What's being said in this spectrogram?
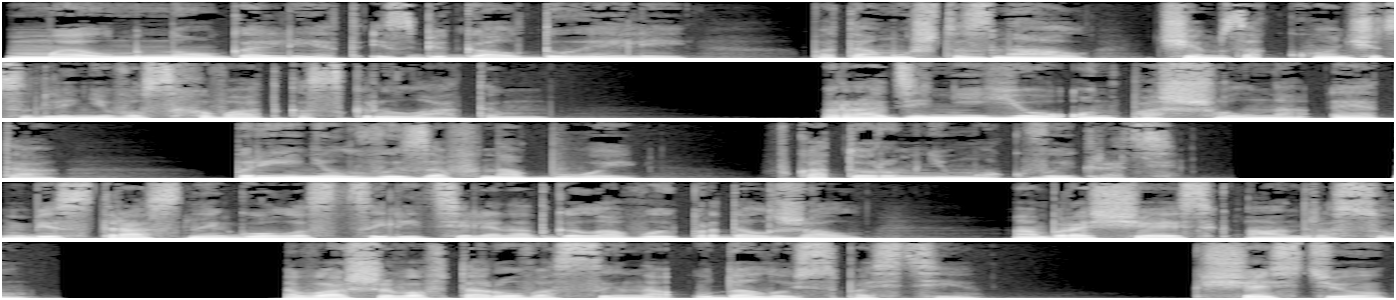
Мел много лет избегал дуэлей, потому что знал, чем закончится для него схватка с крылатым. Ради нее он пошел на это, принял вызов на бой, в котором не мог выиграть. Бесстрастный голос целителя над головой продолжал — обращаясь к Андросу. «Вашего второго сына удалось спасти. К счастью,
